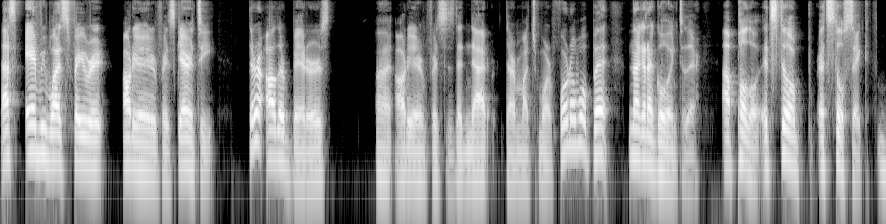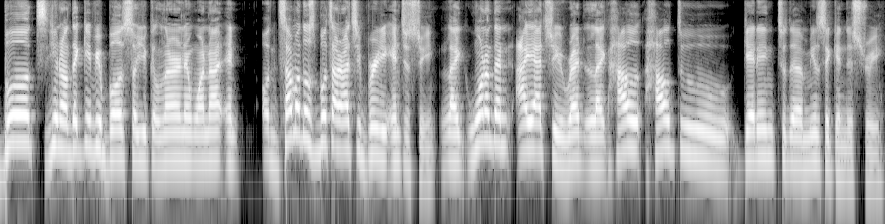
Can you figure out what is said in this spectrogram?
that's everybody's favorite audio interface, guarantee. There are other better uh, audio interfaces than that that are much more affordable, but I'm not gonna go into there. Apollo, it's still it's still sick. Books, you know, they give you books so you can learn and whatnot. And some of those books are actually pretty interesting. Like one of them, I actually read like how how to get into the music industry,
